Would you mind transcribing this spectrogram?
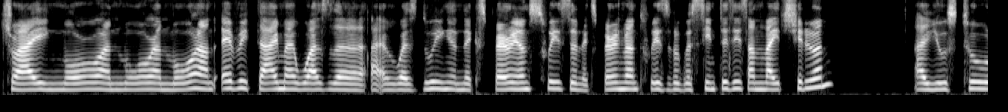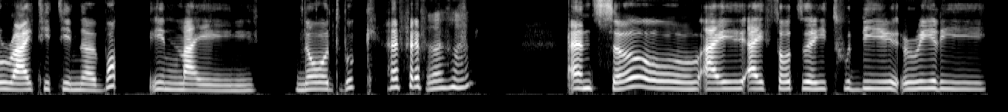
trying more and more and more and every time i was uh, i was doing an experience with an experiment with logosynthesis on my children i used to write it in a book in my notebook mm-hmm. and so i i thought that it would be really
